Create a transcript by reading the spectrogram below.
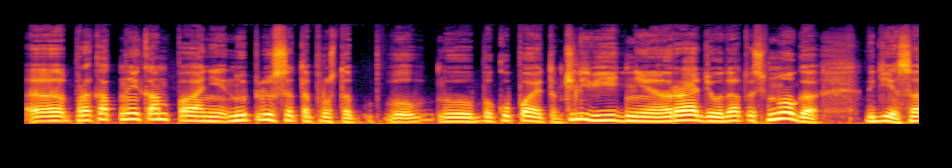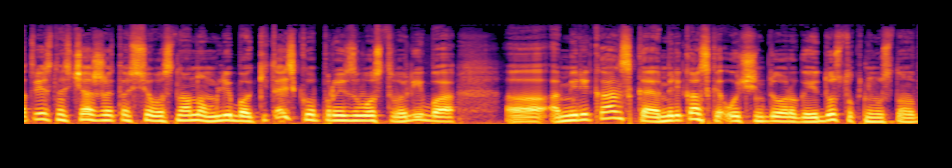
э, прокатные компании, ну и плюс это просто покупают там телевидение, радио, да, то есть много где. Соответственно, сейчас же это все в основном либо китайского производства, либо э, американское. Американское очень дорого, и доступ к нему снова,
